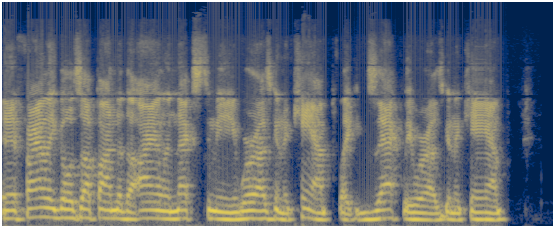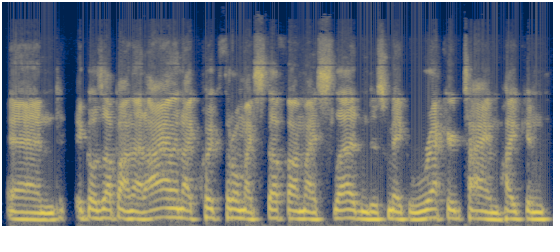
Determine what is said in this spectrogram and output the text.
And it finally goes up onto the island next to me where I was going to camp, like exactly where I was going to camp. And it goes up on that island. I quick throw my stuff on my sled and just make record time hiking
